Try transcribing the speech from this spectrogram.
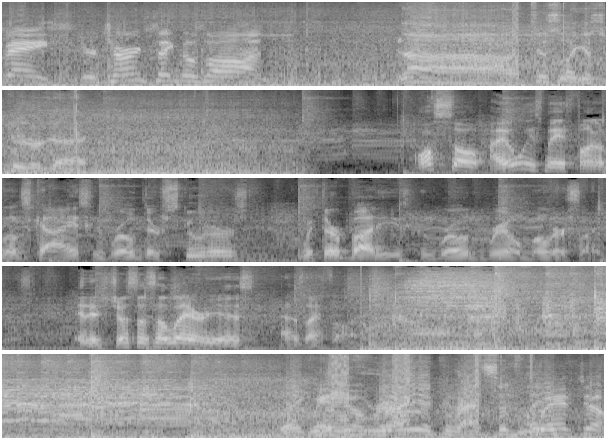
face, your turn signal's on. Nah, just like a scooter guy. Also, I always made fun of those guys who rode their scooters with their buddies who rode real motorcycles. And it's just as hilarious as I thought. Like Wave to wave him, really Greg. aggressively. Wave to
